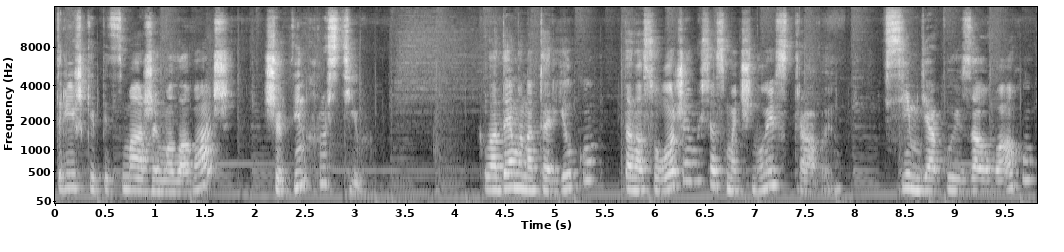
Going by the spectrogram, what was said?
Трішки підсмажуємо лаваш, щоб він хрустів. Кладемо на тарілку та насолоджуємося смачною стравою. Всім дякую за увагу!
